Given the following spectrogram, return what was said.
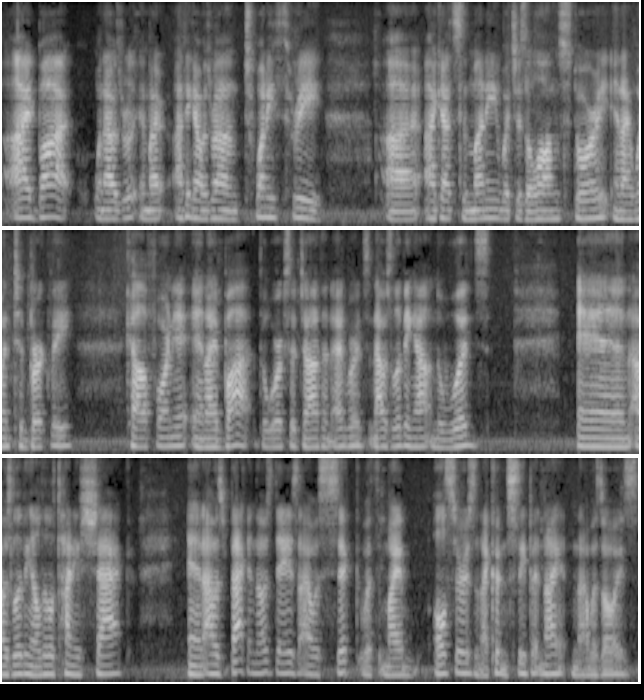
I bought when I was really in my, I think I was around 23. Uh, I got some money, which is a long story, and I went to Berkeley, California, and I bought the works of Jonathan Edwards. And I was living out in the woods, and I was living in a little tiny shack. And I was back in those days. I was sick with my ulcers, and I couldn't sleep at night, and I was always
